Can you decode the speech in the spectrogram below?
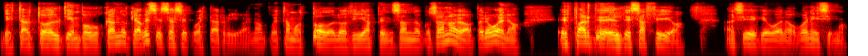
de estar todo el tiempo buscando, que a veces se hace cuesta arriba, ¿no? Pues estamos todos los días pensando cosas nuevas, pero bueno, es parte del desafío. Así que bueno, buenísimo.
